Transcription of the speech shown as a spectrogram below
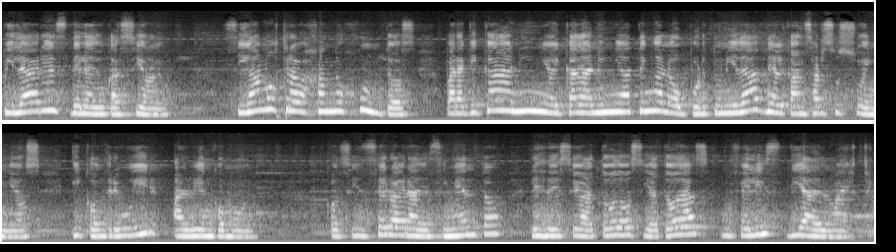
pilares de la educación. Sigamos trabajando juntos para que cada niño y cada niña tenga la oportunidad de alcanzar sus sueños y contribuir al bien común. Con sincero agradecimiento, les deseo a todos y a todas un feliz Día del Maestro.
